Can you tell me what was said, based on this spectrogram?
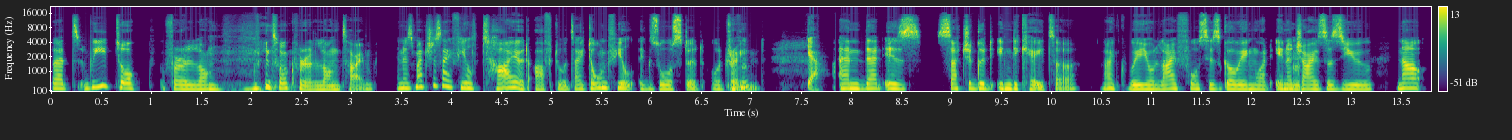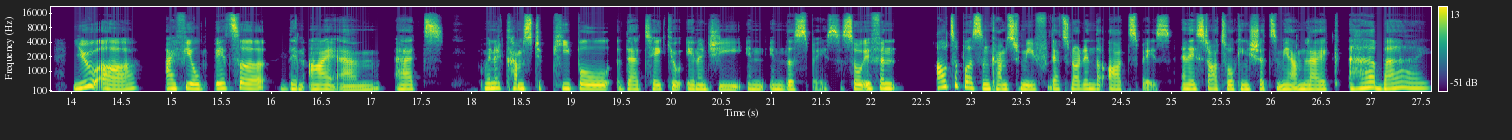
but we talk for a long we talk for a long time. And as much as I feel tired afterwards, I don't feel exhausted or mm-hmm. drained. Mm-hmm. Yeah, and that is such a good indicator, like where your life force is going, what mm-hmm. energizes mm-hmm. you. Now you are. I feel better than I am at when it comes to people that take your energy in in this space. So if an outer person comes to me that's not in the art space and they start talking shit to me, I'm like, ah, bye.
